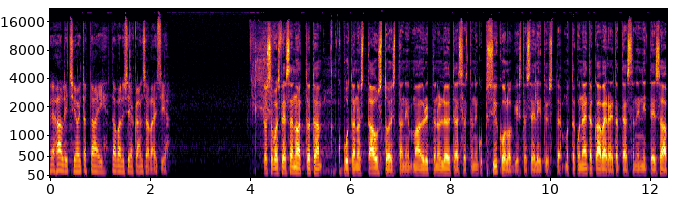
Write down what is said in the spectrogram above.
he hallitsijoita tai tavallisia kansalaisia. Tuossa voisi vielä sanoa, että tuota, kun puhutaan noista taustoista, niin mä oon yrittänyt löytää sellaista niin kuin psykologista selitystä, mutta kun näitä kavereita tässä, niin niitä ei saa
